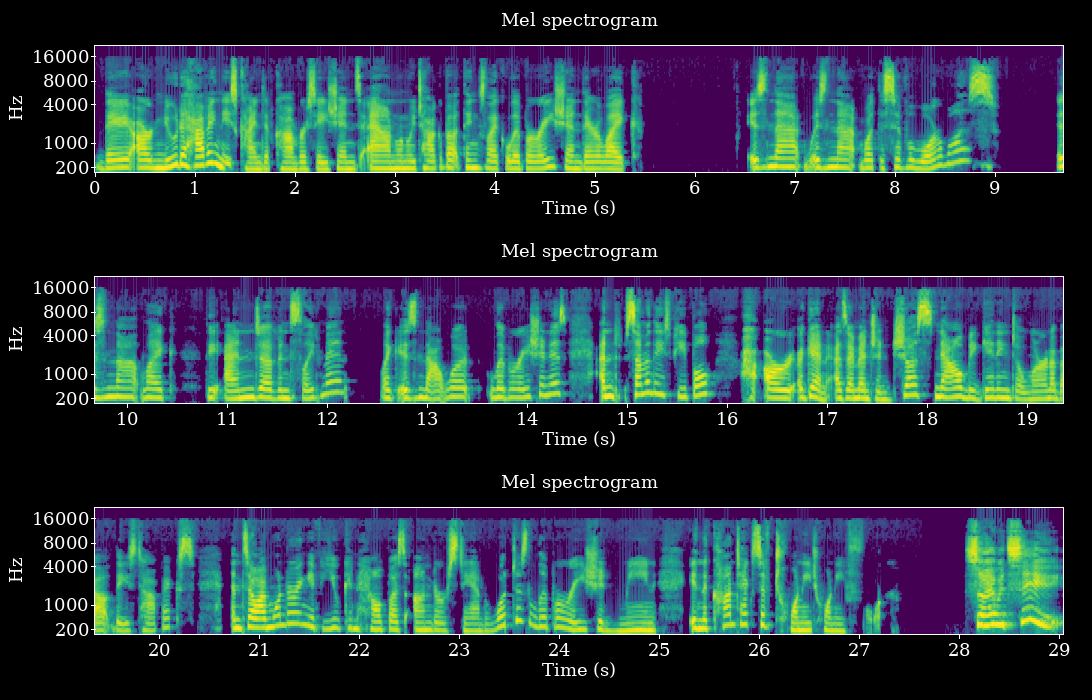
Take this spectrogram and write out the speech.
they are new to having these kinds of conversations and when we talk about things like liberation they're like isn't that isn't that what the civil war was isn't that like the end of enslavement like, isn't that what liberation is? And some of these people are, again, as I mentioned, just now beginning to learn about these topics. And so I'm wondering if you can help us understand what does liberation mean in the context of 2024? So I would say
